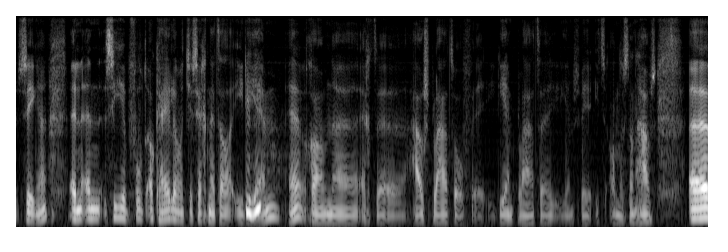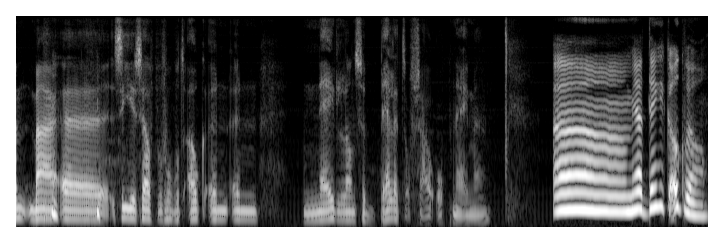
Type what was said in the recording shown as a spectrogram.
zingen. En, en zie je bijvoorbeeld ook hele, want je zegt net al EDM, Mhm. hè, gewoon eh echt eh houseplaten of EDM-platen. EDM is weer iets anders dan house. Ehm, maar eh, zie je zelf bijvoorbeeld ook een, een Nederlandse ballad of zo opnemen? Ehm, ja, denk ik ook wel.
